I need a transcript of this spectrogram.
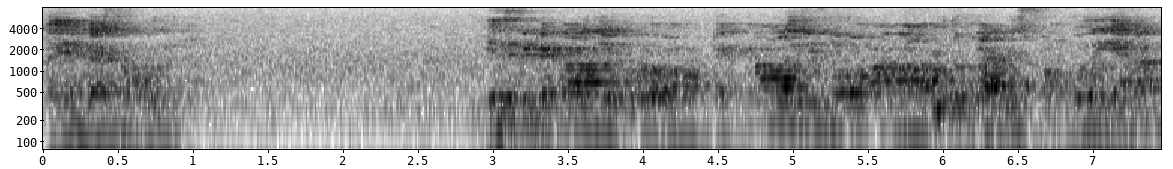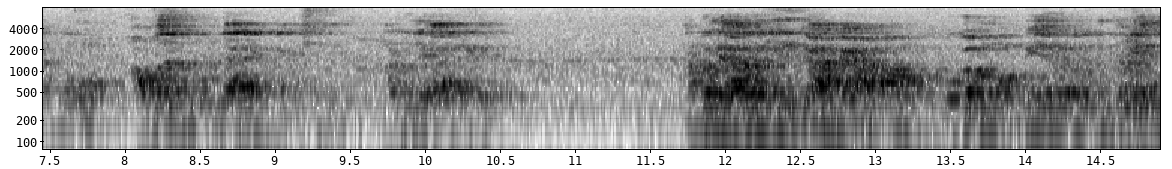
அது என் கஷ்டம் கொடுங்க எதுக்கு டெக்னாலஜியை போடுறோம் டெக்னாலஜி மூலமாக நான் ஒருத்தர் ப்ராக்டிஸ் பண்ணும்போது எனக்கும் அவருக்கும் டைரக்ட் கனெக்ஷன் நடுவில் யாரும் கிடையாது. நடுவில் யாரும் இருக்காங்க ஆனால் அவங்க முகமோ பேரோ எனக்கு தெரியாது.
